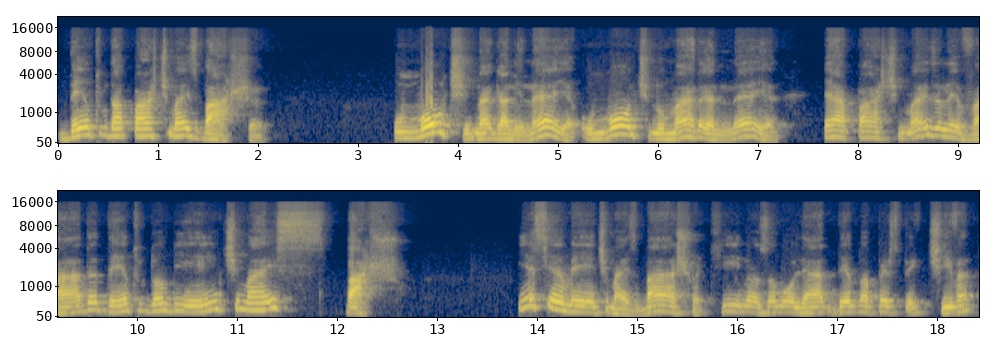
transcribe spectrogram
dentro da parte mais baixa. O monte na Galileia, o monte no Mar da Galileia, é a parte mais elevada dentro do ambiente mais baixo. E esse ambiente mais baixo aqui, nós vamos olhar dentro da perspectiva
